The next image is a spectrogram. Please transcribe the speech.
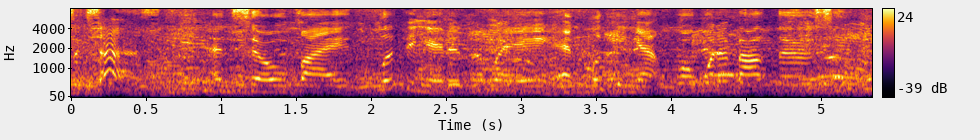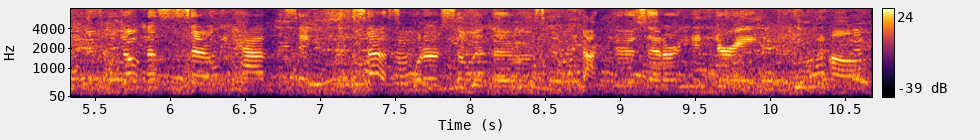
success. So by flipping it in a way and looking at, well, what about those who don't necessarily have the same success? What are some of those factors that are hindering um,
